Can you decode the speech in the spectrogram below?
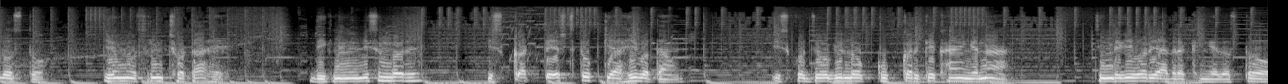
दोस्तों ये मशरूम छोटा है। दिखने में भी सुंदर है। इसका टेस्ट तो क्या ही बताऊँ। इसको जो भी लोग कुक करके खाएँगे ना, ज़िंदगी भर याद रखेंगे दोस्तों।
